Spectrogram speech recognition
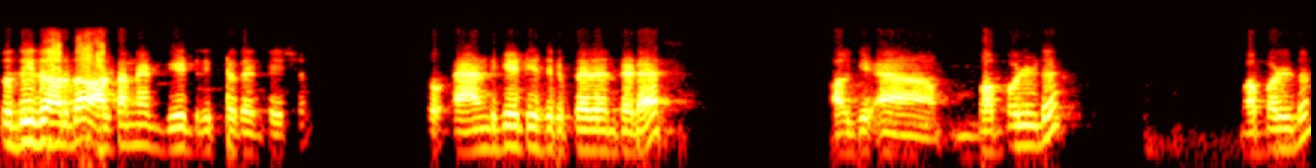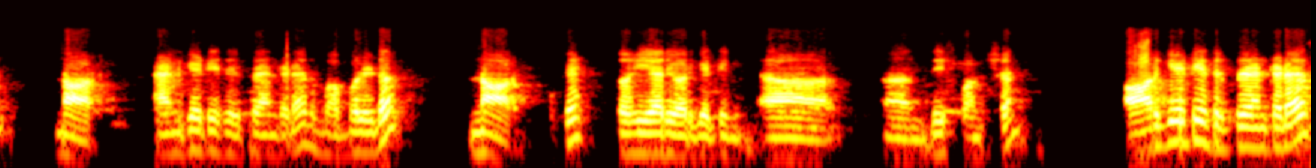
so these are the alternate gate representation. So AND gate is represented as uh, bubbled bubbled NOR. AND gate is represented as bubbled NOR. Okay, so here you are getting this function OR gate is represented as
